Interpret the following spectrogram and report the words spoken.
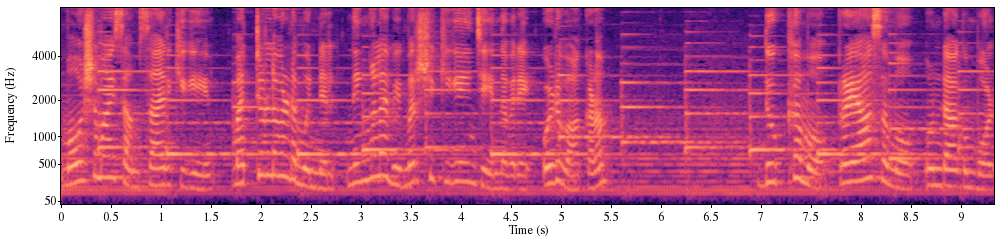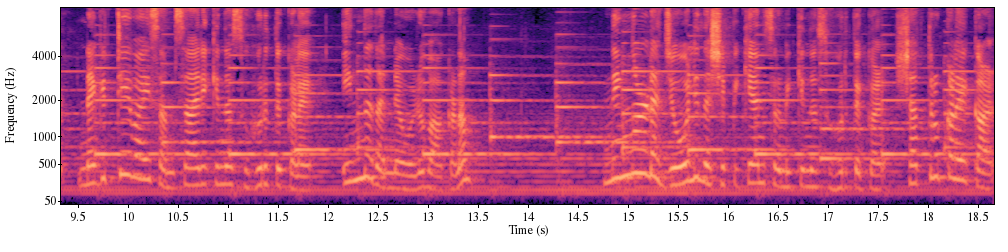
മോശമായി സംസാരിക്കുകയും മറ്റുള്ളവരുടെ മുന്നിൽ നിങ്ങളെ വിമർശിക്കുകയും ചെയ്യുന്നവരെ ഒഴിവാക്കണം. ദുഃഖമോ പ്രയാസമോ ഉണ്ടാകുമ്പോൾ നെഗറ്റീവായി സംസാരിക്കുന്ന സുഹൃത്തുക്കളെ ഇന്ന് തന്നെ ഒഴിവാക്കണം. നിങ്ങളുടെ ജോലി നശിപ്പിക്കാൻ ശ്രമിക്കുന്ന സുഹൃത്തുക്കൾ ശത്രുക്കളേക്കാൾ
